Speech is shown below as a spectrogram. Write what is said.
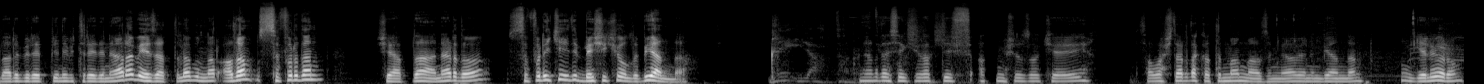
Darı bir repliğini bitireydi. Ne ara base attı la bunlar. Adam sıfırdan şey yaptı ha. Nerede o? 0-2 idi 5-2 oldu bir anda. Neredeyse ki aktif atmışız okey. Savaşlara da katılmam lazım ya benim bir yandan. Geliyorum.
